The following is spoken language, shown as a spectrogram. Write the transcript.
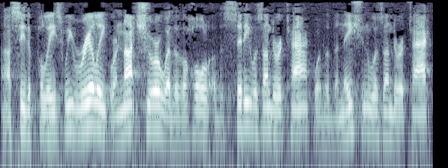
Uh, see the police. We really were not sure whether the whole of the city was under attack, whether the nation was under attack,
